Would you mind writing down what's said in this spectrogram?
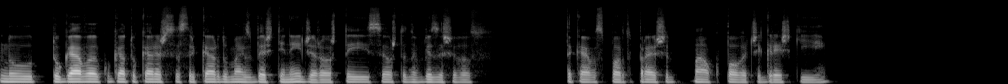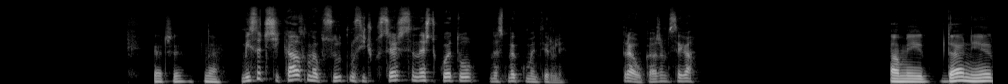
Но тогава, когато караш с Рикардо, Макс беше тинейджър още и се още навлизаше в така в спорта, правеше малко повече грешки. Така че, да. Мисля, че си казахме абсолютно всичко. Сеща се нещо, което не сме коментирали. Трябва да го кажем сега. Ами да, ние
